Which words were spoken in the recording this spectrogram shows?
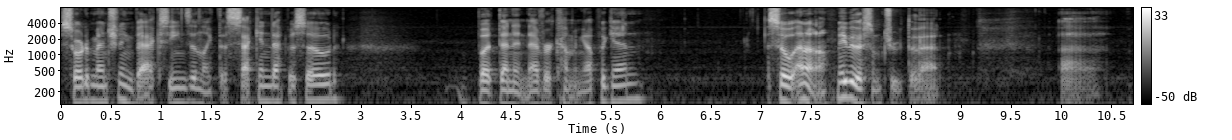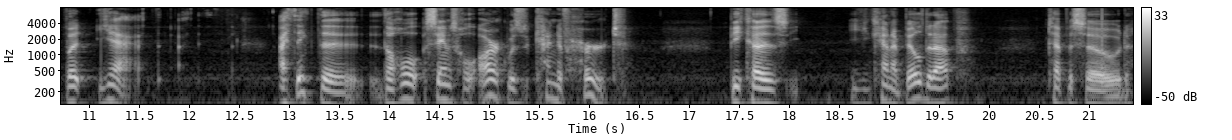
sort of mentioning vaccines in like the second episode, but then it never coming up again. So I don't know. Maybe there's some truth to that. Uh, but yeah, I think the the whole Sam's whole arc was kind of hurt because you kind of build it up to episode.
